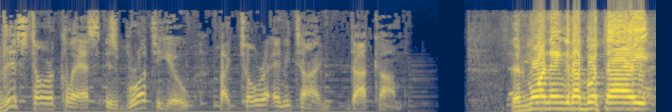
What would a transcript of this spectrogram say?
This Torah class is brought to you by TorahAnytime.com. Good morning, Rabotai.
